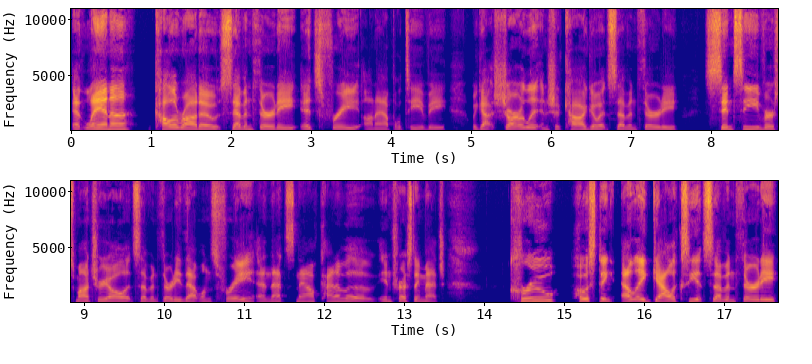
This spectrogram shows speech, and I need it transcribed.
Atlanta, Colorado, 7:30. It's free on Apple TV. We got Charlotte and Chicago at 7:30. Cincy versus Montreal at 7:30. That one's free, and that's now kind of a interesting match. Crew hosting LA Galaxy at 7:30.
